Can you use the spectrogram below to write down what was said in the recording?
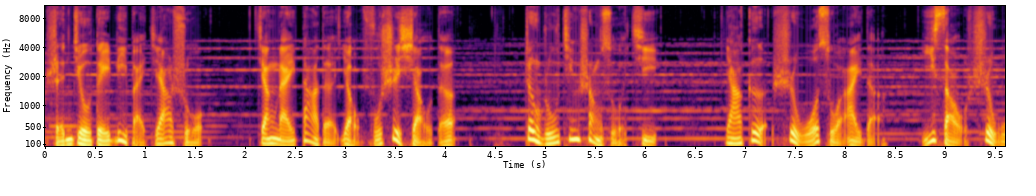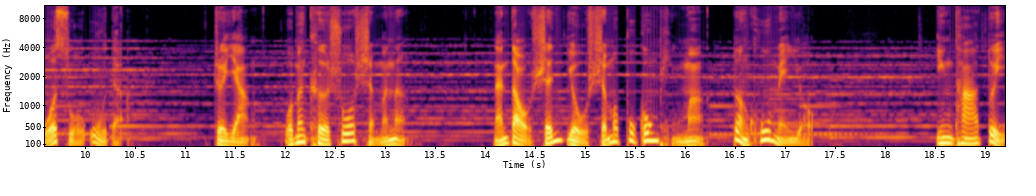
神就对利百加说。将来大的要服侍小的，正如经上所记：雅各是我所爱的，以扫是我所恶的。这样，我们可说什么呢？难道神有什么不公平吗？断乎没有。因他对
